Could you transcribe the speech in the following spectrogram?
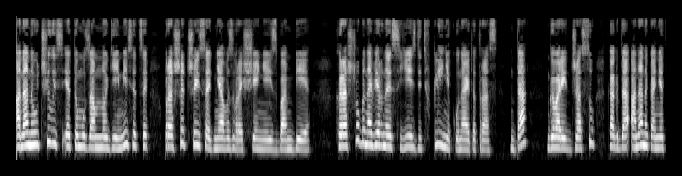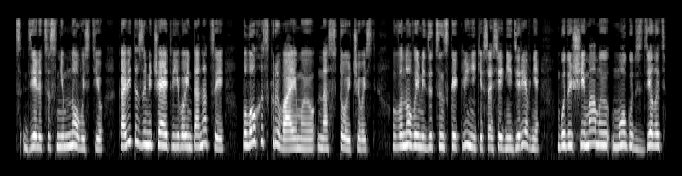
Она научилась этому за многие месяцы, прошедшие со дня возвращения из Бомбея. Хорошо бы, наверное, съездить в клинику на этот раз. Да, говорит Джасу, когда она, наконец, делится с ним новостью. Кавита замечает в его интонации плохо скрываемую настойчивость. В новой медицинской клинике в соседней деревне будущие мамы могут сделать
